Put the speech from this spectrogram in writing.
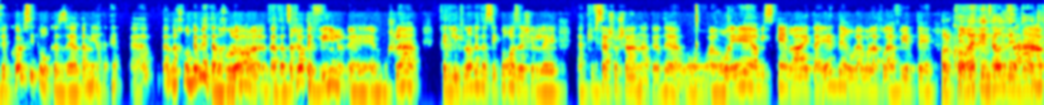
וכל סיפור כזה, אתה, אנחנו באמת, אנחנו לא, אתה צריך להיות אוויל אה, מושלם כדי לקנות את הסיפור הזה של אה, הכבשה שושנה, אתה יודע, הוא, הרועה המסכן ראה את העדר, אולי הוא הלך להביא את... כל קורא לנדוד לנדוד.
